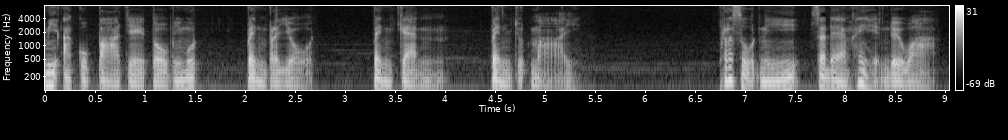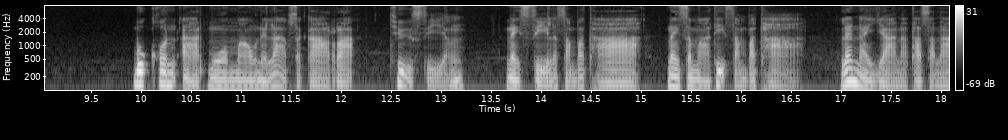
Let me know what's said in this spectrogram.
มีอกุปาเจโตวิมุตเป็นประโยชน์ เป็นแก่น เป็นจุดหมาย พระสูตรนี้แสดงให้เห็นด้วยว่า บุคคลอาจมัวเมาในลาบสการะ ชื่อเสียง ในศีลสัมปทา ในสมาธิสัมปทา และในญาณทัศนะ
